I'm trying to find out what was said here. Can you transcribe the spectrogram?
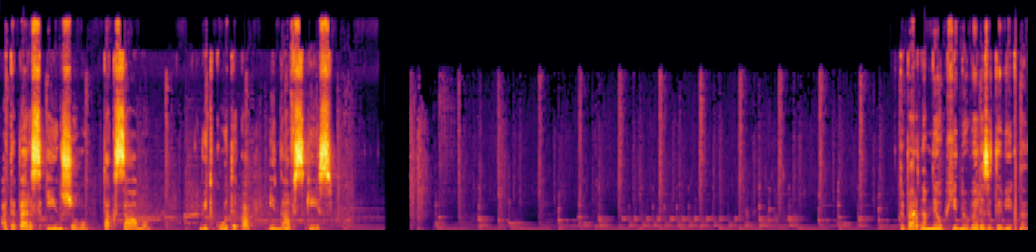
а тепер з іншого так само від кутика і навскіз. Тепер нам необхідно вирізати вікна.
